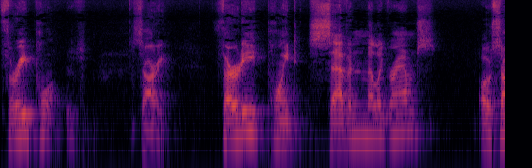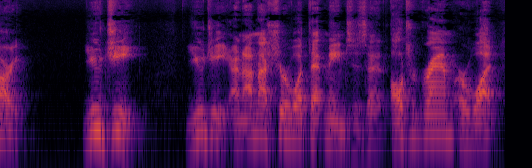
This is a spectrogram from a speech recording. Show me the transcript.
3 point, sorry, 30.7 milligrams. Oh, sorry, UG. UG, and I'm not sure what that means. Is that ultragram or what?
